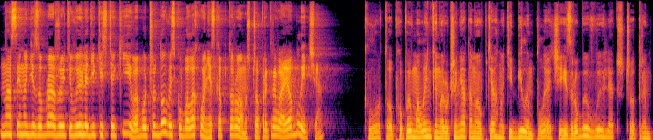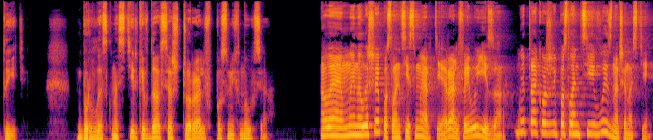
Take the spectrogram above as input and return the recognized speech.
Нас іноді зображують у вигляді кістяків або чудовиську балахоні з каптуром, що прикриває обличчя. Клото обхопив маленькими рученятами обтягнуті білим плечі і зробив вигляд, що тремтить. Бурлеск настільки вдався, що Ральф посміхнувся. Але ми не лише посланці смерті, Ральфа і Луїза, ми також і посланці визначеності.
